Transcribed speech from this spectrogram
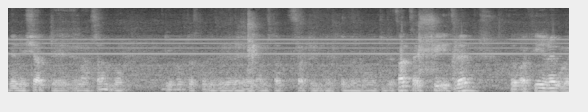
DN7 în ansamblu. Din punctul ăsta de vedere am stat foarte bine până în momentul de față și cred că va fi în regulă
